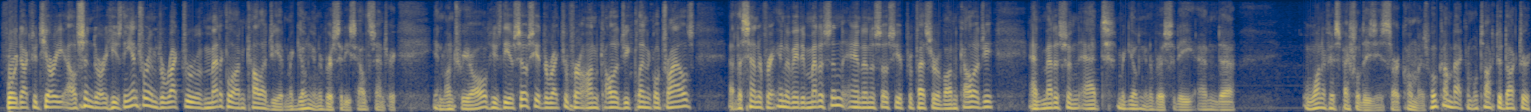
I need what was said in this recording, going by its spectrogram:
for Dr. Thierry Alcindor. He's the interim director of medical oncology at McGill University's Health Center in Montreal. He's the associate director for oncology clinical trials at the Center for Innovative Medicine and an associate professor of oncology and medicine at McGill University. And uh, one of his specialties is sarcomas. We'll come back and we'll talk to Dr.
